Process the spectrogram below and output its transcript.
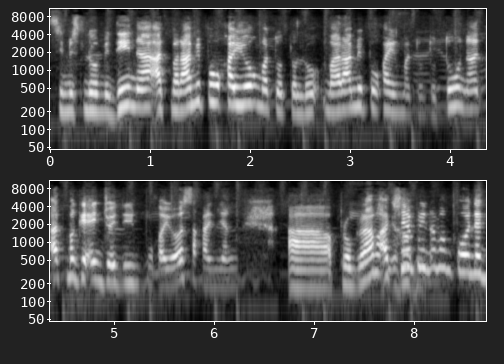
si Miss Lou Medina at marami po kayong matutulo, marami po kayong matututunan at mag-enjoy din po kayo sa kanyang ah, programa. At syempre naman po, nag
